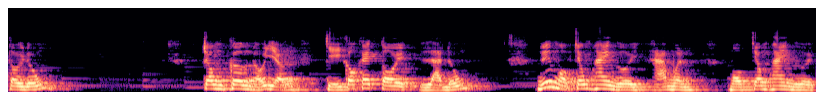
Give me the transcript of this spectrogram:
tôi đúng. Trong cơn nổi giận, chỉ có cái tôi là đúng. Nếu một trong hai người hạ mình, một trong hai người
